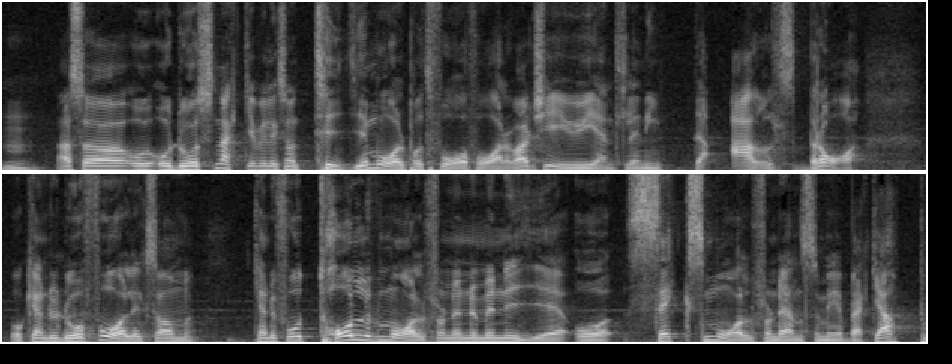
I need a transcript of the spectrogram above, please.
Mm. Alltså, och, och, då snackar vi liksom 10 mål på två forwards är ju egentligen inte alls bra. Och kan du då få liksom kan du få 12 mål från en nummer 9 och 6 mål från den som är backup,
